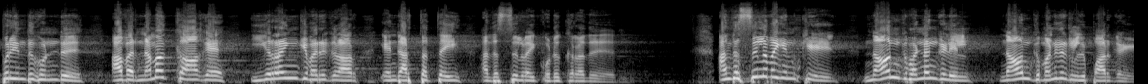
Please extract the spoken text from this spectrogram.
புரிந்து கொண்டு அவர் நமக்காக இறங்கி வருகிறார் என்ற அர்த்தத்தை அந்த சிலுவை கொடுக்கிறது. அந்த சிலுவையின் கீழ் நான்கு வண்ணங்களில் நான்கு மனிதர்கள் இருப்பார்கள்.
